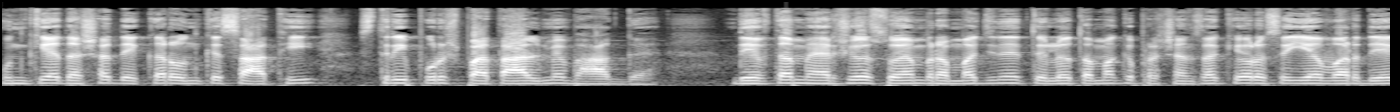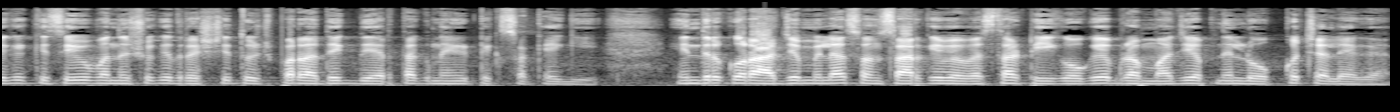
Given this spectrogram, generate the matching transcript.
उनकी यह दशा देखकर उनके साथी स्त्री पुरुष पाताल में भाग गए। देवता, महर्षि और स्वयं ब्रह्मा जी ने तिलोतमा की प्रशंसा की और उसे यह वर दिया कि किसी भी मनुष्य की दृष्टि तुझ पर अधिक देर तक नहीं टिक सकेगी। इंद्र को राज्य मिला, संसार की व्यवस्था ठीक हो गई ब्रह्मा जी अपने लोक को चले गए।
